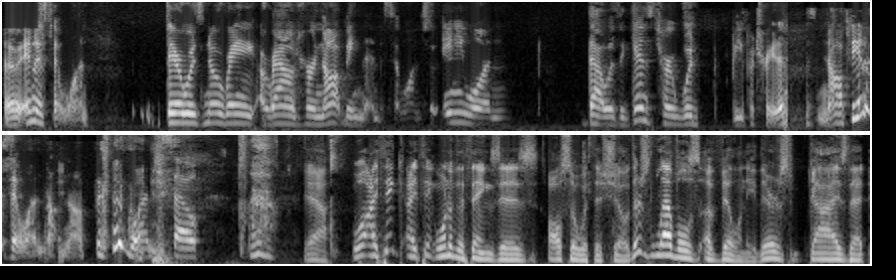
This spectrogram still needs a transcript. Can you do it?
the innocent one. There was no way around her not being the innocent one. So anyone that was against her would be portrayed as not the innocent one, not not the good one. So Yeah. Well, I think I think one of the things is also with this show. There's levels of villainy. There's guys that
